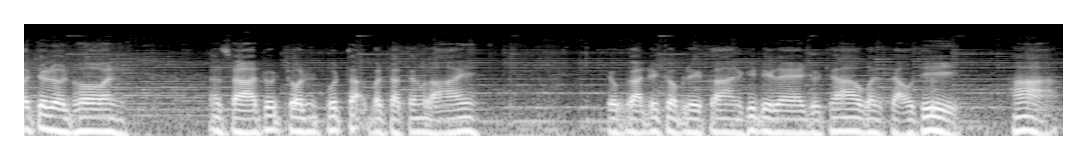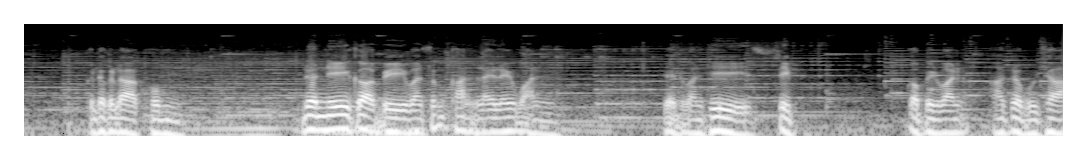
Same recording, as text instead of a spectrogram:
อเจริญพรนักสาธุชนพุทธบริษัททั้งหลายโอกาสได้จบรายการคิดดีแลอยู่เช้าวันเสาร์ที่ 5 กรกฎาคม เดือนนี้ก็มีวันสำคัญหลายๆวันเช่นวันที่ 10 ก็เป็นวันอาสาบูชา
